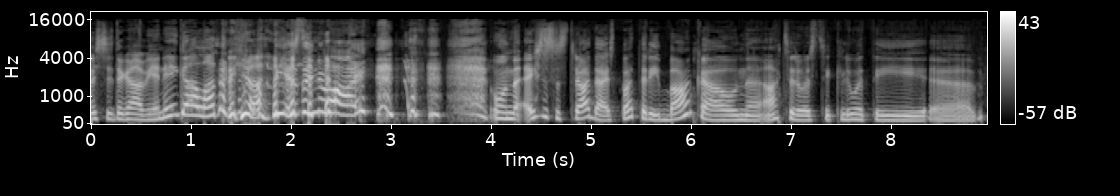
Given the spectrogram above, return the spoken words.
esi tā kā vienīgā Latvijā. Iesinu vai. un es esmu strādājis pat arī bankā un atceros, cik ļoti. Uh,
